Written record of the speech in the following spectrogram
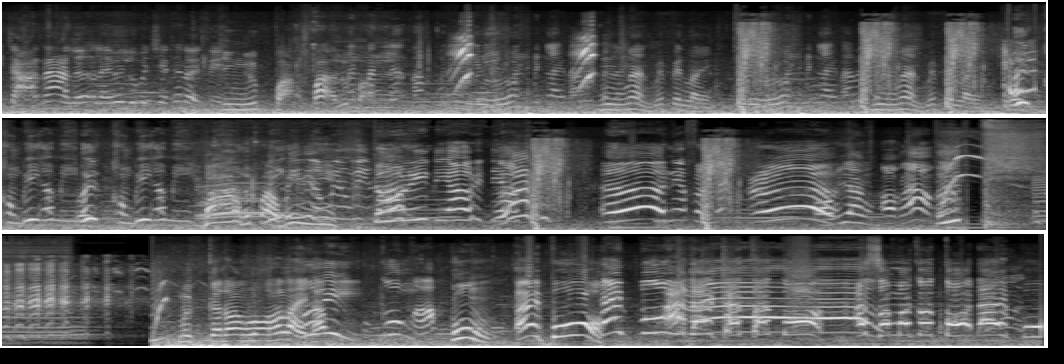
พี่จ๋าหน้าเลอะอะไรไม่รู้ไปเช็ดให้หน่อยสิจริงหรือเปล่าป้าหรือมันเปล่ามันเลอะบ้างมันนี่มันเป็นไรบ้างมึงนั่นไม่เป็นไรมันเป็นไรบ้างมึงนั่นไม่เป็นไรเฮ้ยของพี่ก็มีเฮ้ยของพี่ก็มีบ้าหรือเปล่าไม่มีเดียวนิดเดียวนิดเดียวเออเนี่ยฝั่งนี้เออออกยังออกแล้วออกแล้วหมึกกระดองโลเท่าไหร่ครับเฮ้ยกุ้งเหรอ กุ้งไอ้ยปู ได้ปูอะได้กัตโตโตอะสมาโกโตได้ปู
